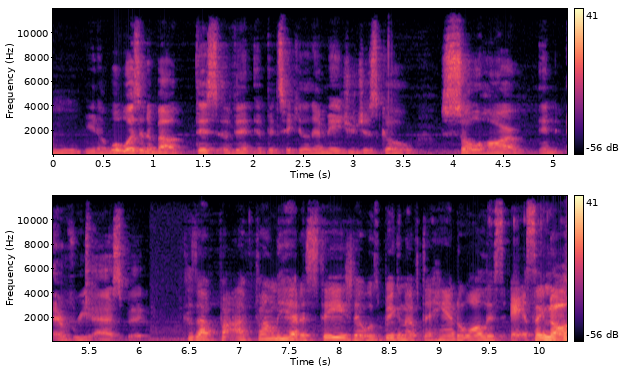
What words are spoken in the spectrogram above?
Mm-hmm. You know, what was it about this event in particular that made you just go so hard in every aspect? Cause I, I finally had a stage that was big enough to handle all this ass. Like no,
